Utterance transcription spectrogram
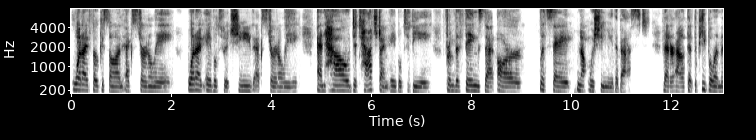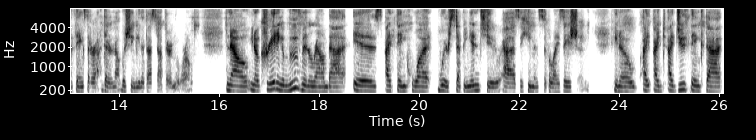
what I focus on externally, what I'm able to achieve externally, and how detached I'm able to be from the things that are, let's say, not wishing me the best that are out there, the people and the things that are that are not wishing me the best out there in the world. Now, you know, creating a movement around that is, I think, what we're stepping into as a human civilization. You know, I I, I do think that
